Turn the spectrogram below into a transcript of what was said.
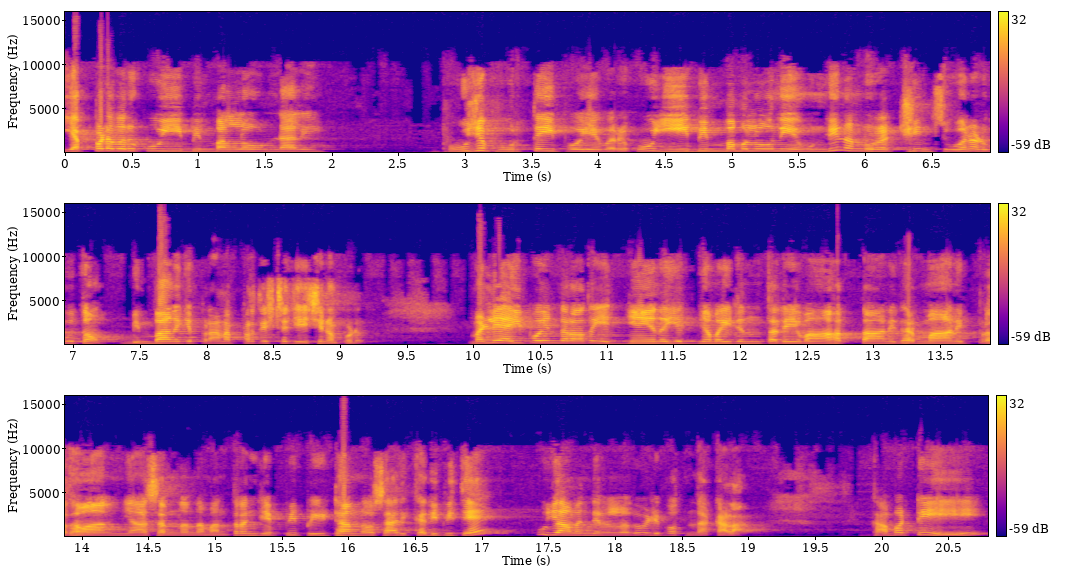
ఎప్పటి వరకు ఈ బింబంలో ఉండాలి? పూజ పూర్తయిపోయే వరకు ఈ బింబములోనే ఉండి నన్ను రక్షించు అని అడుగుతాం. బింబానికి ప్రాణప్రతిష్ఠ చేసినప్పుడు. మళ్ళీ అయిపోయిన తర్వాత యజ్ఞేన యజ్ఞమైజంత దేవాహత్తాని ధర్మాని ప్రథమాన్యాసన్నన్న మంత్రం చెప్పి పీఠాన్ని ఒకసారి కదిపితే పూజామందిరంలోకి వెళ్ళిపోతుంది ఆ కళ. కాబట్టి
